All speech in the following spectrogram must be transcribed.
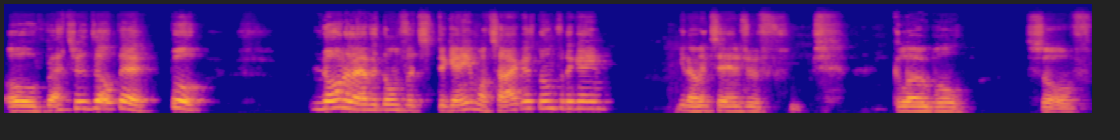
old veterans out there, but none have ever done for the game what Tiger's done for the game. You know, in terms of global sort of,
